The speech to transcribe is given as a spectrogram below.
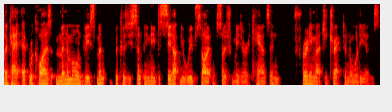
Okay, it requires minimal investment because you simply need to set up your website or social media accounts and pretty much attract an audience.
